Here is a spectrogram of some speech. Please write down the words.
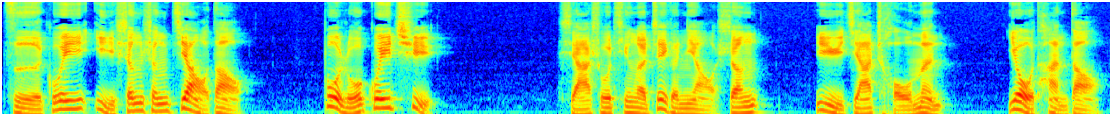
子规一声声叫道：“不如归去。”侠叔听了这个鸟声，愈加愁闷，又叹道：“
